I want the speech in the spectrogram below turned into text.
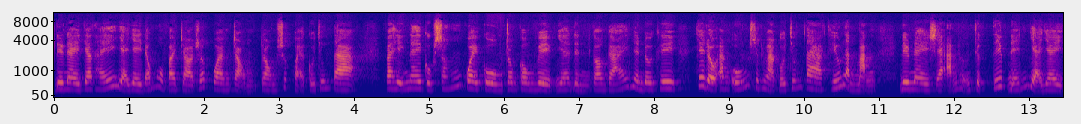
Điều này cho thấy dạ dày đóng một vai trò rất quan trọng trong sức khỏe của chúng ta. Và hiện nay cuộc sống quay cuồng trong công việc, gia đình, con cái nên đôi khi chế độ ăn uống, sinh hoạt của chúng ta thiếu lành mạnh. Điều này sẽ ảnh hưởng trực tiếp đến dạ dày.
